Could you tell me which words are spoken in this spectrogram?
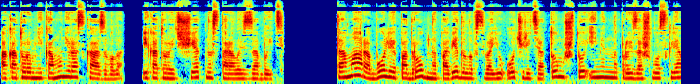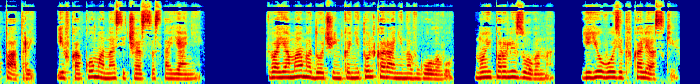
о котором никому не рассказывала и которое тщетно старалась забыть. Тамара более подробно поведала в свою очередь о том, что именно произошло с Клеопатрой и в каком она сейчас состоянии. «Твоя мама, доченька, не только ранена в голову, но и парализована. Ее возят в коляске».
